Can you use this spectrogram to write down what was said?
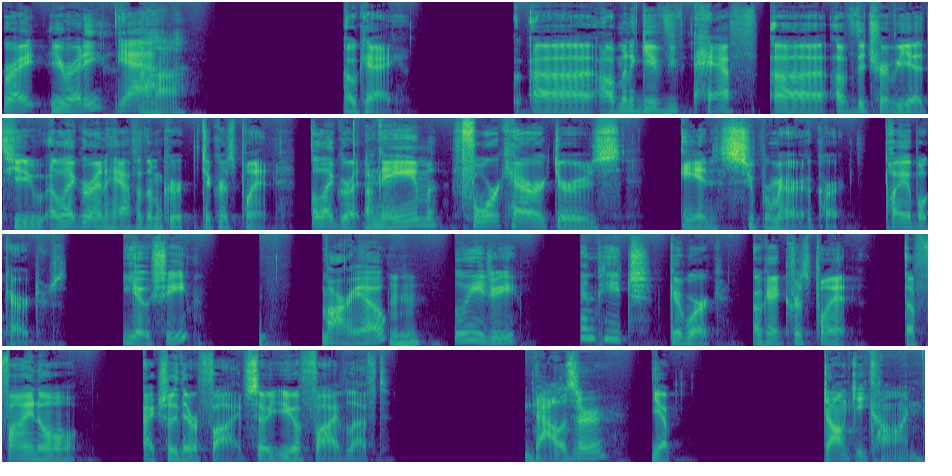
right? You ready? yeah. Uh-huh. Okay. Uh, I'm going to give half uh, of the trivia to Allegra and half of them cr- to Chris Plant. Allegra, Okay. name four characters in Super Mario Kart, playable characters. Yoshi, Mario, Mhm. Luigi, and Peach. Good work. Okay, Chris Plant, the final. Actually, there are five, so you have five left. Bowser. Yep. Donkey Kong.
